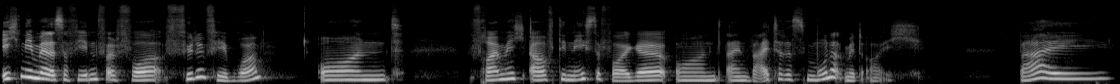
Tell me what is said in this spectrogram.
Ich nehme mir das auf jeden Fall vor für den Februar und freue mich auf die nächste Folge und ein weiteres Monat mit euch. Bye!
